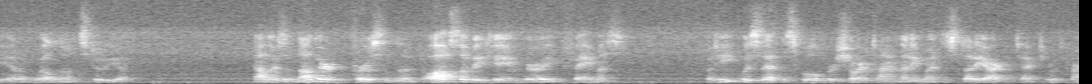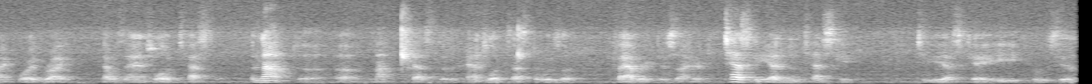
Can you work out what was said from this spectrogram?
He had a well-known studio. Now, there's another person that also became very famous, but he was at the school for a short time, then he went to study architecture with Frank Lloyd Wright. That was Angelo Testa. Uh, Not, uh, uh, not Testa. Angelo Testa was a fabric designer. Teske, Edmund Teske, T-E-S-K-E, who's in,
